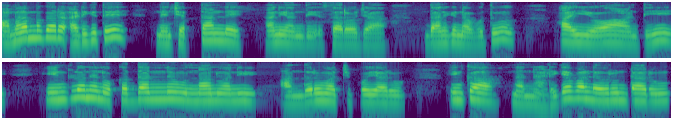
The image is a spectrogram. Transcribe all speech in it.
అమలమ్మ గారు అడిగితే నేను చెప్తానులే అని అంది సరోజ. దానికి నవ్వుతూ అయ్యో ఆంటీ ఇంట్లో నేను ఒక్కదాన్నే ఉన్నాను అని అందరూ మర్చిపోయారు. ఇంకా నన్ను అడిగే వాళ్ళు ఎవరుంటారు?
